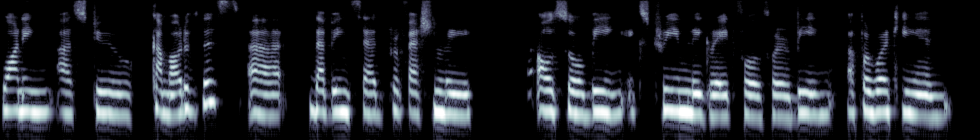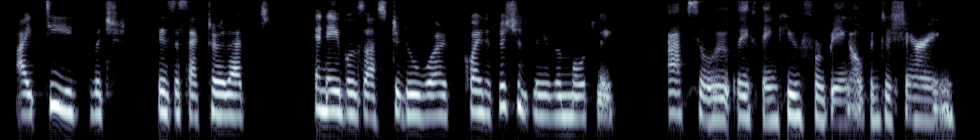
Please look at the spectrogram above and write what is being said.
wanting us to come out of this. Uh, that being said, professionally, also being extremely grateful for being uh, for working in IT, which is a sector that enables us to do work quite efficiently remotely. Absolutely. Thank you for being open to sharing.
